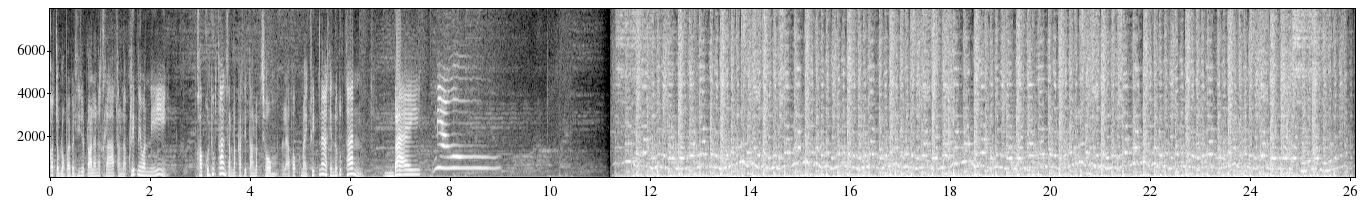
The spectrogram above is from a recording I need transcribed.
ก็จบลงไปเป็นที่เรียบร้อยแล้วนะครับสำหรับคลิปในวันนี้ ขอบคุณทุกท่านสำหรับการติดตามรับชม แล้วพบกันใหม่คลิปหน้าเทนโนทุกท่านบาย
